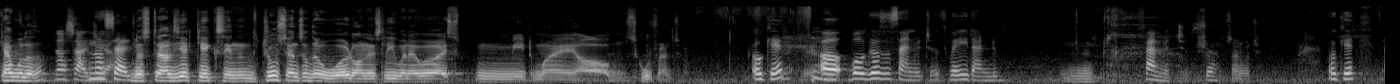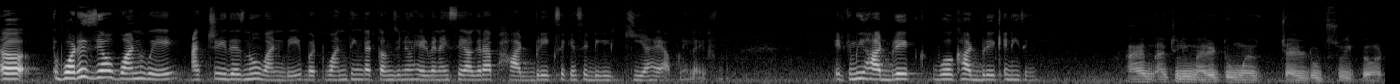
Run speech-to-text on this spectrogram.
क्या बोला था? The true sense of the word, honestly, whenever I s- meet my um, school friends. Okay. Uh, burgers or sandwiches? Very random. Sandwiches. Sure, sandwich. Okay. Uh, what is your one way? Actually, there's no one way, but one thing that comes in your head when I say अगर आप heartbreak से कैसे deal किया है अपने life में? It can be heartbreak, work heartbreak, anything. I'm actually married to my childhood sweetheart.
